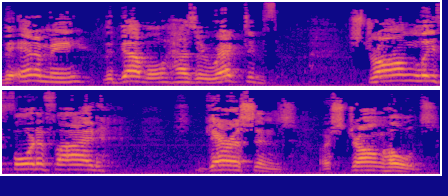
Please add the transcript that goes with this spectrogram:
The enemy, the devil, has erected strongly fortified garrisons or strongholds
